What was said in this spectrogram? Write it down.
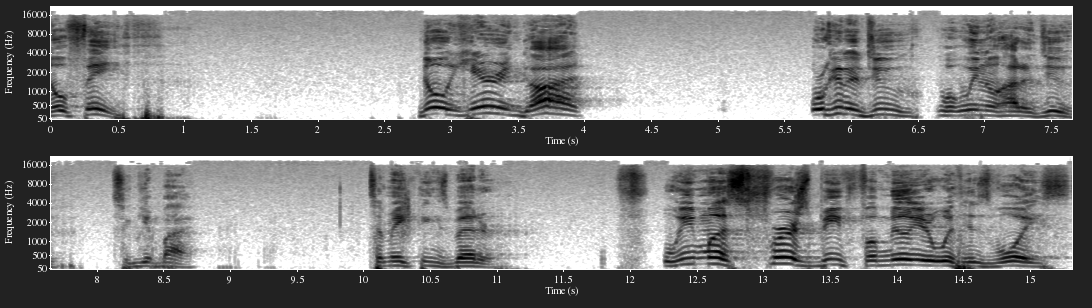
no faith. No hearing God, we're going to do what we know how to do to get by, to make things better. We must first be familiar with his voice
